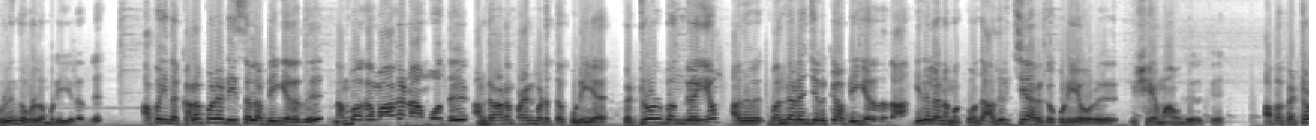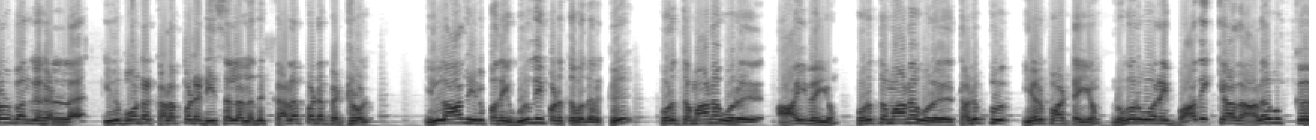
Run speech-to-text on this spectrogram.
புரிந்து கொள்ள முடிகிறது. அப்ப இந்த கலப்பட டீசல் அப்படிங்கிறது நம்பகமாக நாம் வந்து அன்றாடம் பயன்படுத்தக்கூடிய பெட்ரோல் பங்கையும் அது வந்தடைஞ்சிருக்கு அப்படிங்கிறது தான் இதுல நமக்கு வந்து அதிர்ச்சியா இருக்கக்கூடிய ஒரு விஷயமா வந்து இருக்கு. அப்ப பெட்ரோல் பங்குகள்ல இது போன்ற கலப்பட டீசல் அல்லது கலப்பட பெட்ரோல் இல்லாது இருப்பதை உறுதிப்படுத்துவதற்கு பொருத்தமான ஒரு ஆய்வையும் பொருத்தமான ஒரு தடுப்பு ஏற்பாட்டையும் நுகர்வோரை பாதிக்காத அளவுக்கு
